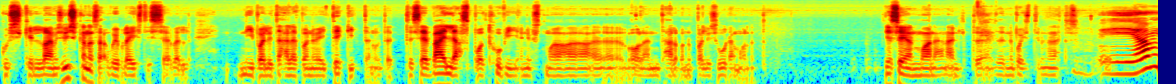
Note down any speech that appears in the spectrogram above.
kuskil laiemas ühiskonnas, võib-olla Eestis see veel nii palju tähelepanu ei tekitanud, et see väljaspoolt huvi on just, ma olen tähele pannud, palju suurem olnud ja see on, ma näen ainult äh, selline positiivne nähtus. jah,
